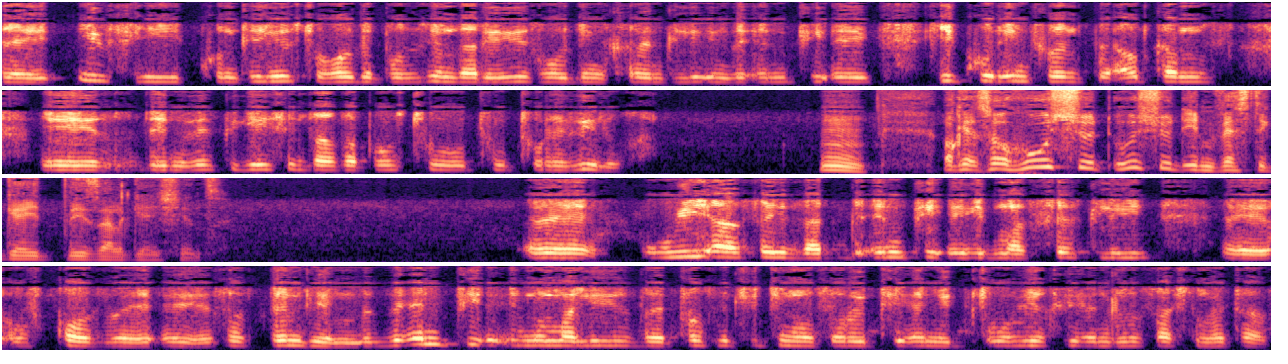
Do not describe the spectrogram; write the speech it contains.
uh, if he continues to hold the position that he is holding currently in the NPA, he could influence the outcomes uh, the investigations are supposed to, to, to reveal. Mm. Okay, so who should who should investigate these allegations? Uh, we are saying that the NPA must firstly, uh, of course, uh, uh suspend him. The NPA normally is the prosecuting authority and it obviously handles such matters.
